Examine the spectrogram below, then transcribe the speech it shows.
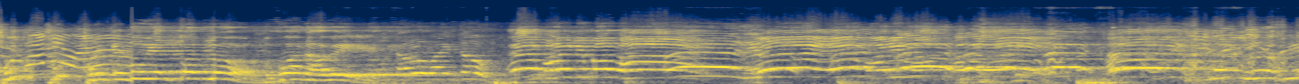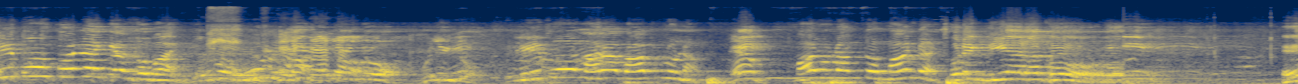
ફૂટ તું એક તો લો ભગવાન આવે. ચાલો ભાઈ તો એ ભાઈ ને ભાઈ એ એ મારી લીંબુ કોને કહેશો ભાઈ? લીંબુ મારા બાપનું નામ. એમ? મારું નામ તો માંડર થોડીક દિયા રાખો. હે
